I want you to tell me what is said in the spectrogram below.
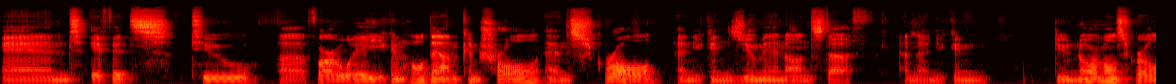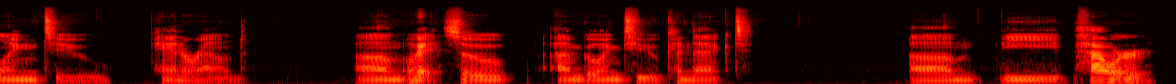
And if it's too uh, far away, you can hold down control and scroll and you can zoom in on stuff. And then you can do normal scrolling to pan around. Um, okay, so I'm going to connect um, the power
